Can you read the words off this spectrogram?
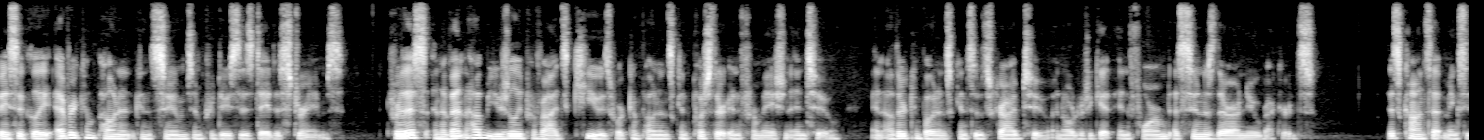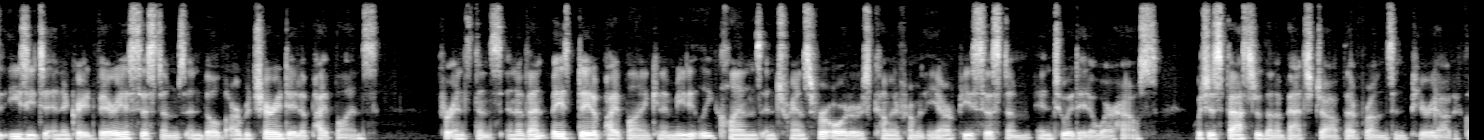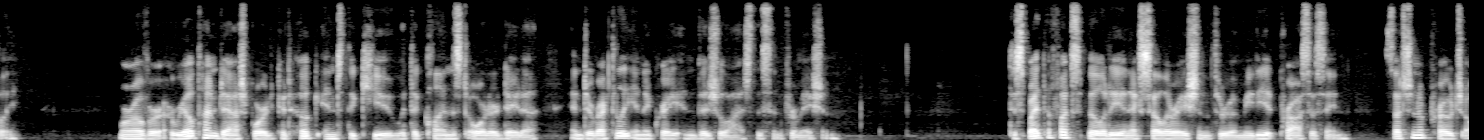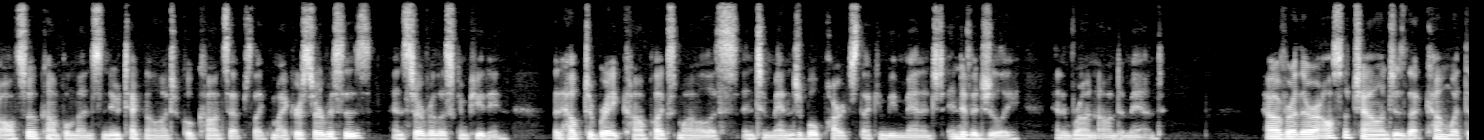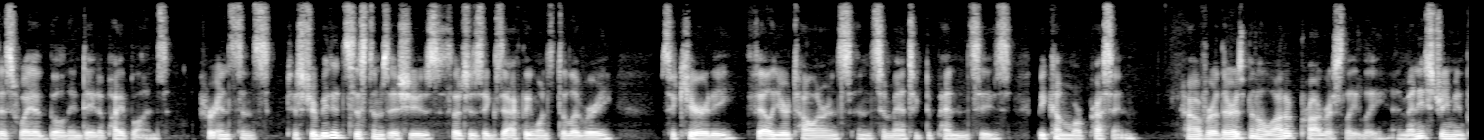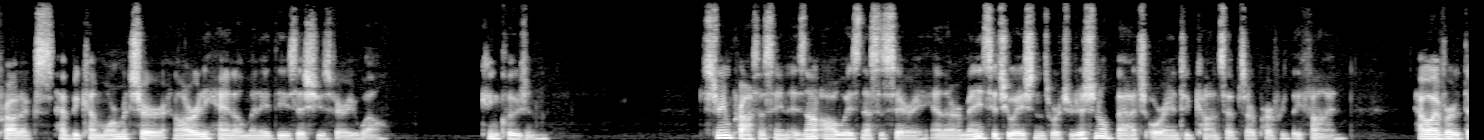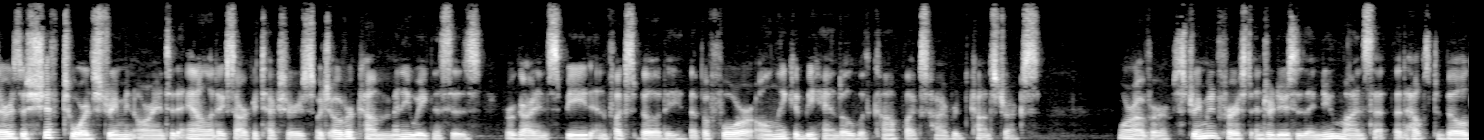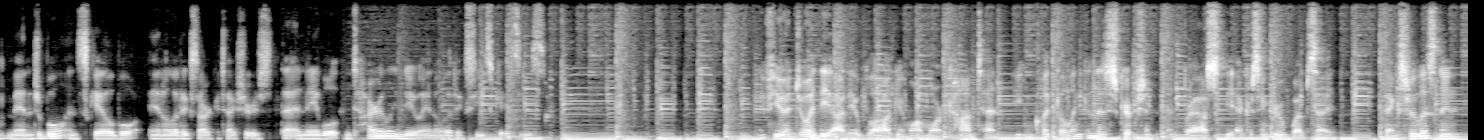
Basically, every component consumes and produces data streams. For this, an Event Hub usually provides queues where components can push their information into, and other components can subscribe to in order to get informed as soon as there are new records. This concept makes it easy to integrate various systems and build arbitrary data pipelines. For instance, an event based data pipeline can immediately cleanse and transfer orders coming from an ERP system into a data warehouse, which is faster than a batch job that runs in periodically. Moreover, a real time dashboard could hook into the queue with the cleansed order data and directly integrate and visualize this information. Despite the flexibility and acceleration through immediate processing, such an approach also complements new technological concepts like microservices and serverless computing that help to break complex monoliths into manageable parts that can be managed individually and run on demand. However, there are also challenges that come with this way of building data pipelines. For instance, distributed systems issues such as exactly once delivery, security, failure tolerance, and semantic dependencies become more pressing. However, there has been a lot of progress lately, and many streaming products have become more mature and already handle many of these issues very well. Conclusion Stream processing is not always necessary, and there are many situations where traditional batch oriented concepts are perfectly fine. However, there is a shift towards streaming oriented analytics architectures which overcome many weaknesses regarding speed and flexibility that before only could be handled with complex hybrid constructs. Moreover, Streaming First introduces a new mindset that helps to build manageable and scalable analytics architectures that enable entirely new analytics use cases. If you enjoyed the audio blog and want more content, you can click the link in the description and browse the Eckerson Group website. Thanks for listening.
